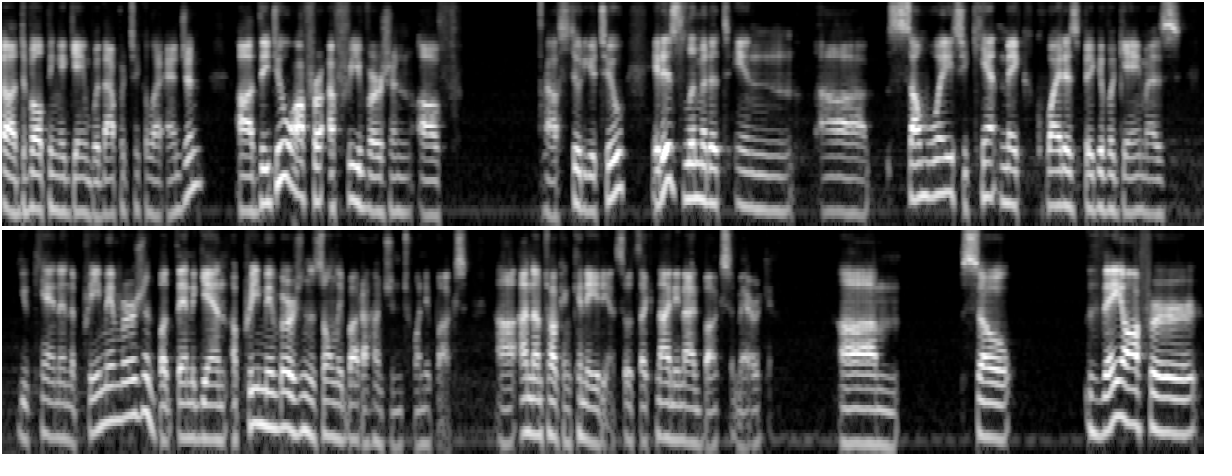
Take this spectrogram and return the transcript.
uh, developing a game with that particular engine. Uh, they do offer a free version of uh, Studio 2. It is limited in uh, some ways. You can't make quite as big of a game as you can in a premium version, but then again, a premium version is only about 120 bucks, uh, and I'm talking Canadian, so it's like 99 bucks American. Um, so they offer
